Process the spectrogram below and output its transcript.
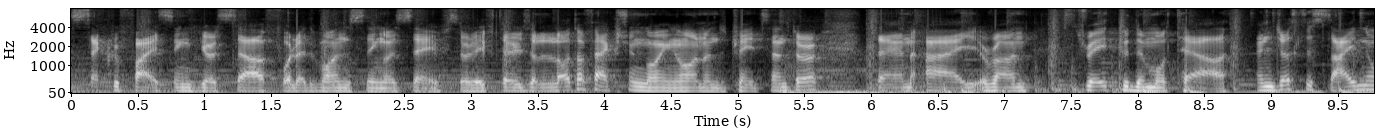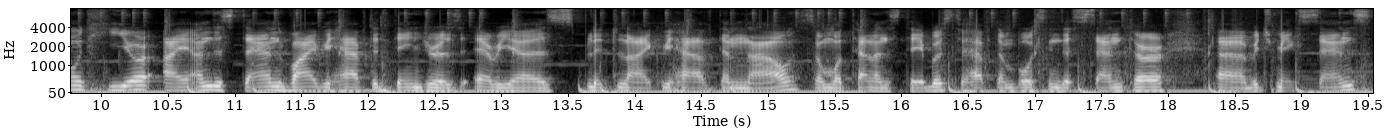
sacrificing yourself for that one single save. So if there's a lot of action going on on the trade center, then I run straight to the motel. And just a side note here, I understand understand why we have the dangerous areas split like we have them now. So motel and stables to have them both in the center, uh, which makes sense.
